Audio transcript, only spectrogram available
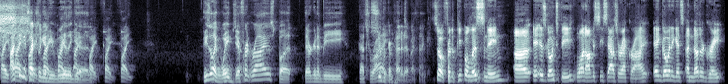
Fight, I think it's fight, actually gonna be fight, really fight, good. Fight, fight, fight. these are like way different ryes, but they're gonna be That's right. super competitive. I think. So for the people listening, uh, it is going to be one obviously Sazerac rye and going against another great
